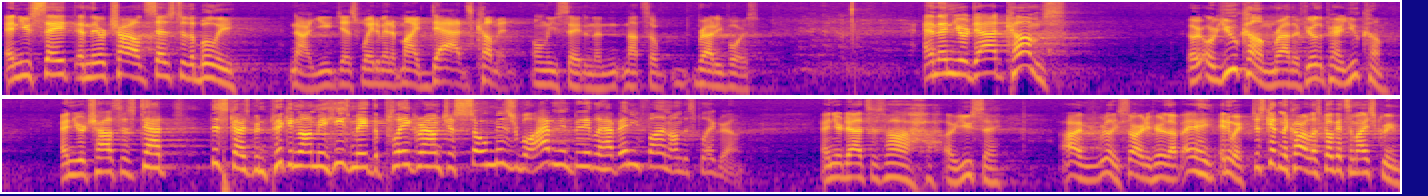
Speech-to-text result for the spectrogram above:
and you say, and their child says to the bully, Now, you just wait a minute, my dad's coming. Only you say it in a not so bratty voice. And then your dad comes, or, or you come, rather, if you're the parent, you come. And your child says, Dad, this guy's been picking on me. He's made the playground just so miserable. I haven't been able to have any fun on this playground. And your dad says, Ah, oh, you say, I'm really sorry to hear that. But hey, anyway, just get in the car. Let's go get some ice cream.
